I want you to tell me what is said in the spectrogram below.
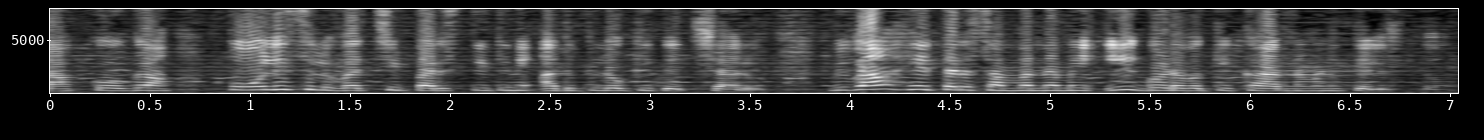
దాక్కోగా పోలీసులు వచ్చి పరిస్థితిని అదుపులోకి తెచ్చారు. వివాహేతర సంబంధమే ఈ గొడవకి కారణమని తెలుస్తోంది.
